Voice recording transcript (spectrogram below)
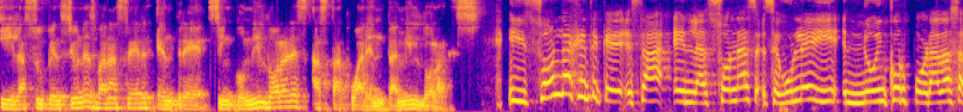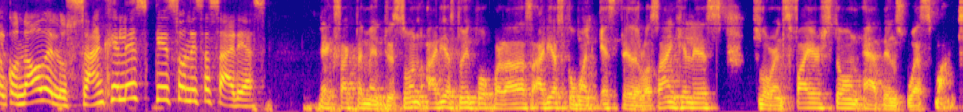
Y las subvenciones van a ser entre 5 mil dólares hasta 40 mil dólares. Y son la gente que está en las zonas, según leí, no incorporadas al condado de Los Ángeles. ¿Qué son esas áreas? Exactamente, son áreas no incorporadas, áreas como el este de Los Ángeles, Florence Firestone, Athens, Westmont.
